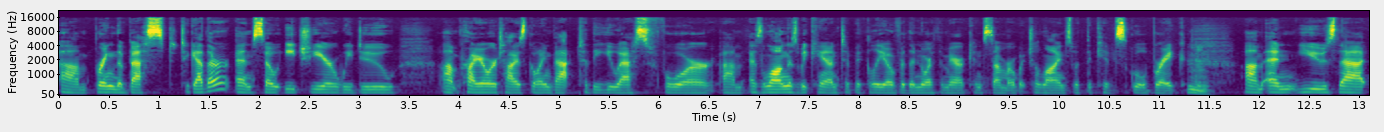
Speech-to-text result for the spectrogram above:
um, bring the best together and so each year we do um, prioritize going back to the U.S. for um, as long as we can, typically over the North American summer, which aligns with the kids' school break, um, and use that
